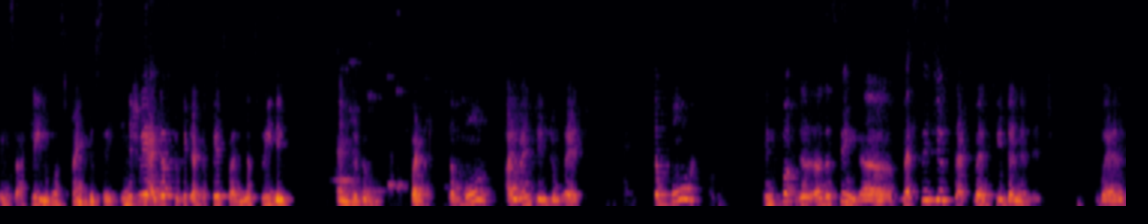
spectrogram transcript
exactly he was trying to say. Initially, I just took it at the face value, just reading, and you know. But the more I went into it, the more info, the, uh, the thing, uh, messages that were hidden in it were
